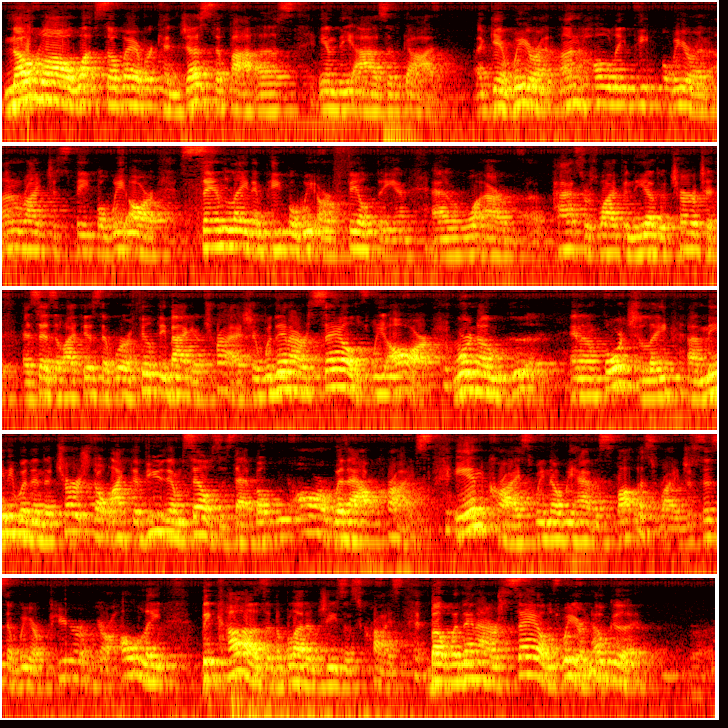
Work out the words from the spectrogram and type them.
no law whatsoever can justify us in the eyes of God. Again, we are an unholy people. We are an unrighteous people. We are sin-laden people. We are filthy. And, and our uh, pastor's wife in the other church and says it like this, that we're a filthy bag of trash. And within ourselves, we are. We're no good. And unfortunately, uh, many within the church don't like to view themselves as that, but we are without Christ. In Christ, we know we have a spotless righteousness, that we are pure, we are holy because of the blood of Jesus Christ. But within ourselves, we are no good.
